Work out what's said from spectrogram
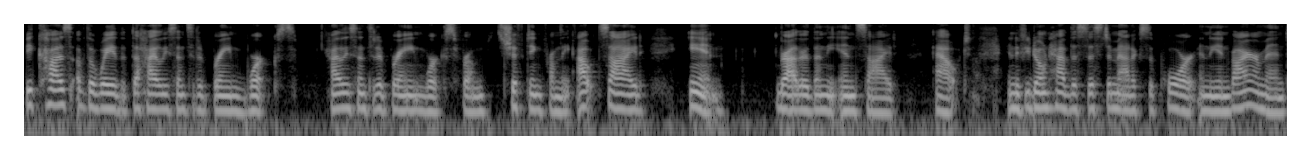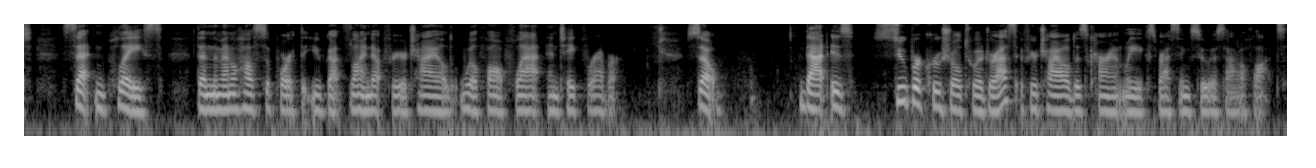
because of the way that the highly sensitive brain works. Highly sensitive brain works from shifting from the outside in rather than the inside out. And if you don't have the systematic support and the environment set in place, then the mental health support that you've got lined up for your child will fall flat and take forever. So, that is super crucial to address if your child is currently expressing suicidal thoughts.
